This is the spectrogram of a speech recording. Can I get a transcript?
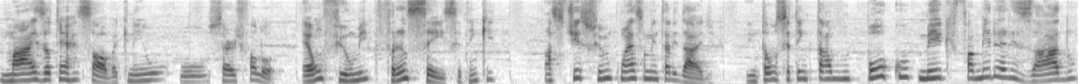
mas eu tenho a ressalva, é que nem o, o Sérgio falou, é um filme francês, você tem que assistir esse filme com essa mentalidade. Então você tem que estar um pouco meio que familiarizado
